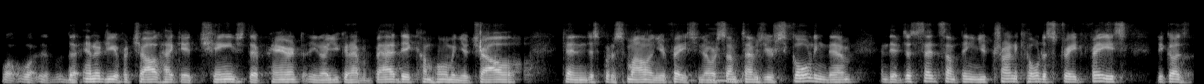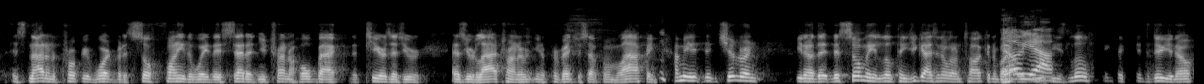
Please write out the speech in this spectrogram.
what, what the energy of a child, how it can change their parent. You know, you can have a bad day, come home, and your child can just put a smile on your face. You know, or mm-hmm. sometimes you're scolding them, and they've just said something, and you're trying to hold a straight face because it's not an appropriate word, but it's so funny the way they said it, and you're trying to hold back the tears as you're as you're la- trying to you know prevent yourself from laughing. I mean, the children, you know, there's so many little things. You guys know what I'm talking about. Oh yeah, these, these little things that kids do, you know,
